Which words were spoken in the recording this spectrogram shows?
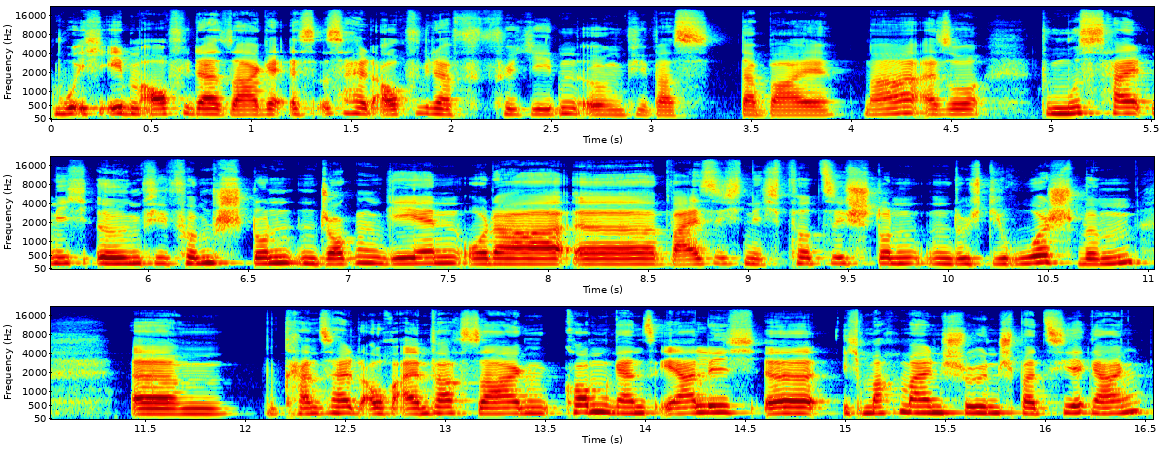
wo ich eben auch wieder sage, es ist halt auch wieder für jeden irgendwie was dabei. Ne? Also du musst halt nicht irgendwie fünf Stunden joggen gehen oder äh, weiß ich nicht, 40 Stunden durch die Ruhr schwimmen. Ähm, du kannst halt auch einfach sagen, komm, ganz ehrlich, äh, ich mache mal einen schönen Spaziergang.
